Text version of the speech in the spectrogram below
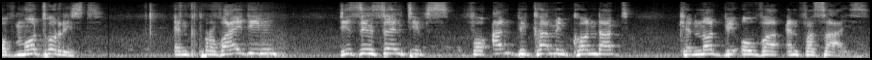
of motorists and providing disincentives for unbecoming conduct cannot be overemphasized.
